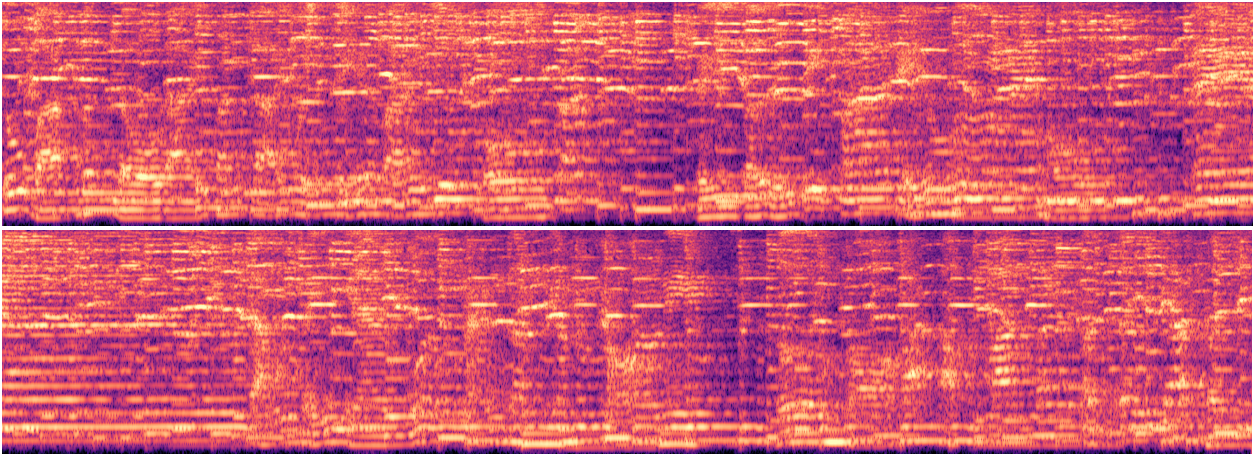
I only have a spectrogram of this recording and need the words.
chú bạc minh đồ đại thánh đại nguyện địa đại dương bồ tát. Thì tự biết ma điều hương hồn đặng thị nhà quân mạng xanh nhâm họ nghiêm. Thương họ phát học ban tân tình tư giáp tình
